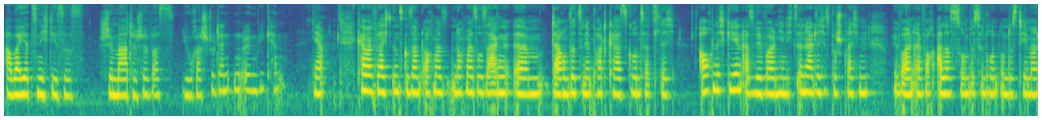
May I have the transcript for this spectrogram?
aber jetzt nicht dieses schematische, was Jurastudenten irgendwie kennen. Ja, kann man vielleicht insgesamt auch mal nochmal so sagen, ähm, darum wird es in dem Podcast grundsätzlich auch nicht gehen. Also wir wollen hier nichts Inhaltliches besprechen. Wir wollen einfach alles so ein bisschen rund um das Thema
